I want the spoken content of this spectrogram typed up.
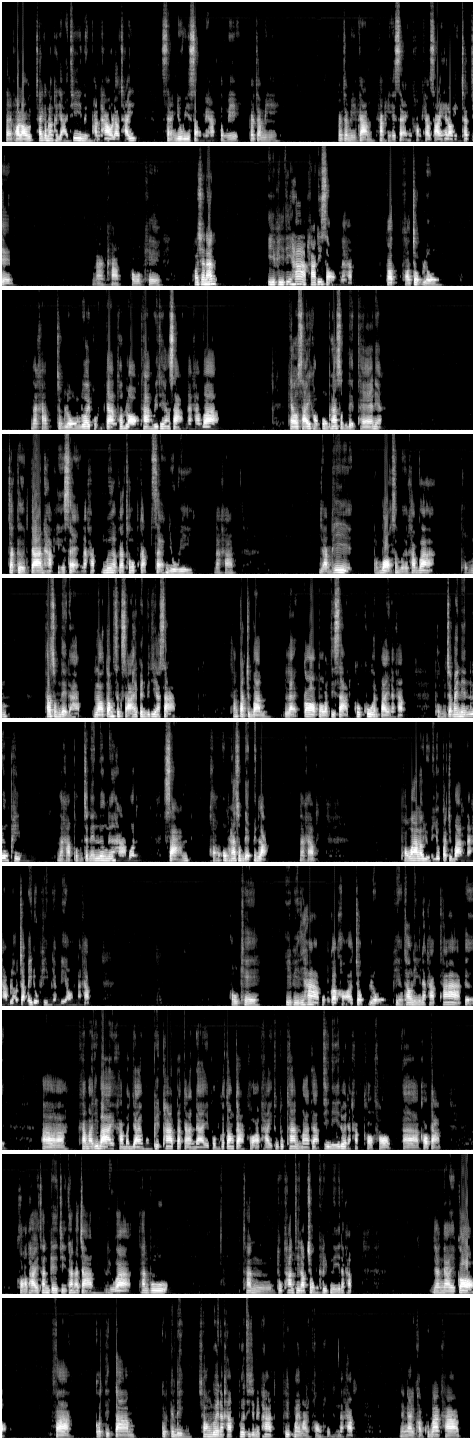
แต่พอเราใช้กำลังขยายที่ 1,000 เท่า แล้วใช้แสง UV ส่องเนี่ยฮะตรงนี้ก็จะมี ก็จะมีการหักเหแสงของแคลไซต์ให้เราเห็นชัดเจนนะครับโอเค เพราะฉะนั้น EP ที่5พาร์ทที่2นะครับ ก็ขอจบลงนะครับ จบลงด้วยผลการทดลองทางวิทยาศาสตร์นะครับว่า แคลไซต์ขององค์พระสมเด็จแท้เนี่ย จะเกิดการหักเหแสงนะครับ เมื่อกระทบกับแสง UV นะครับ อย่างที่ผมบอกเสมอครับว่า ผมพระสมเด็จนะครับ เราต้องศึกษาให้เป็นวิทยาศาสตร์ ทั้งปัจจุบันและก็ประวัติศาสตร์ควบคู่กันไปนะครับ ผมจะไม่เน้นเรื่องพิมพ์นะครับ ผมจะเน้นเรื่องเนื้อหามวลสารขององค์พระสมเด็จเป็นหลักนะครับ เพราะว่าเราอยู่ในยุคปัจจุบันนะครับ เราจะไม่ดูพิมพ์อย่างเดียวนะครับโอเค EP ที่ 5 ผมก็ขอจบลงเพียงเท่านี้นะครับ ถ้าเกิดคำอธิบายคำบรรยายของผิดพลาดประการใด ผมก็ต้องกราบขออภัยทุกๆท่านมาที่นี้ด้วยนะครับ ขอขอขอกราบ ขออภัยท่านเกจิท่านอาจารย์ หรือว่าท่านผู้ ท่านทุกท่านที่รับชมคลิปนี้นะครับ ยังไงก็ฝากกดติดตามกดกระดิ่งช่องด้วยนะครับ เพื่อที่จะไม่พลาดคลิปใหม่ๆของผมนะครับ ยังไงขอบคุณมากครับ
